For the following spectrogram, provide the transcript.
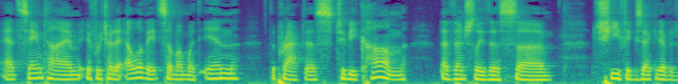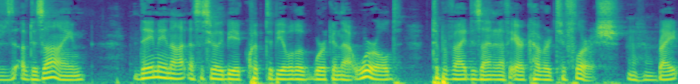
At the same time, if we try to elevate someone within the practice to become eventually this, uh, chief executive of- of design, they may not necessarily be equipped to be able to work in that world to provide design enough air cover to flourish, right?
